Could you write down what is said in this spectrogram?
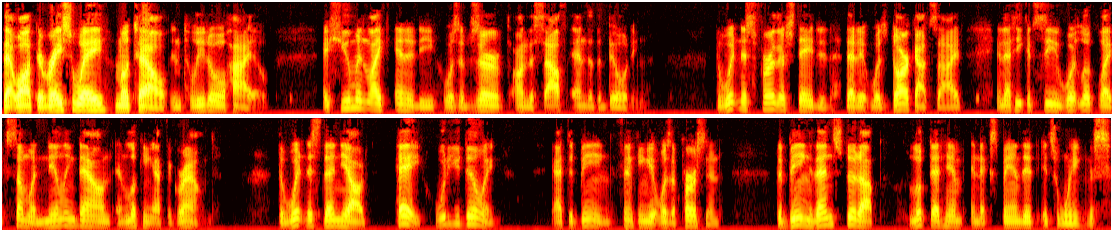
that while at the Raceway Motel in Toledo, Ohio, a human like entity was observed on the south end of the building. The witness further stated that it was dark outside and that he could see what looked like someone kneeling down and looking at the ground. The witness then yelled, Hey, what are you doing? at the being, thinking it was a person. The being then stood up, looked at him, and expanded its wings.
